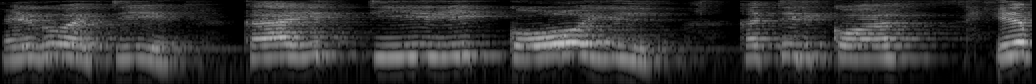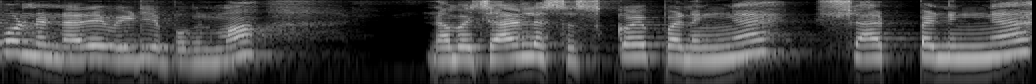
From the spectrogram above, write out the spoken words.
மெழுகுவர்த்தி கயித்தீரி கோயில் கத்திரிக்கோள். இதை போன்ற நிறைய வீடியோ பார்க்கணுமா? நம்ம சேனலை சப்ஸ்கிரைப் பண்ணுங்கள் ஷேர் பண்ணுங்கள்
